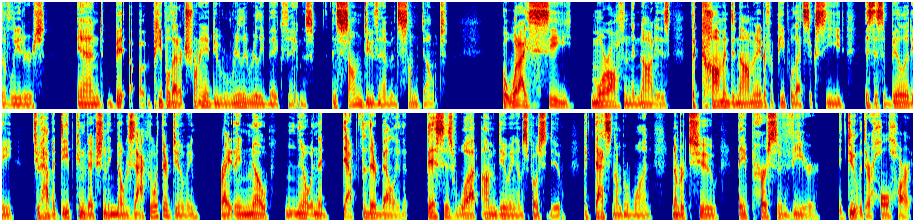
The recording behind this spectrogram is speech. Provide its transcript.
of leaders and bi- uh, people that are trying to do really really big things and some do them and some don't. But what i see more often than not is the common denominator for people that succeed is this ability to have a deep conviction. They know exactly what they're doing right? They know you know in the depth of their belly that this is what I'm doing, I'm supposed to do. Like that's number one. Number two, they persevere. They do it with their whole heart.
